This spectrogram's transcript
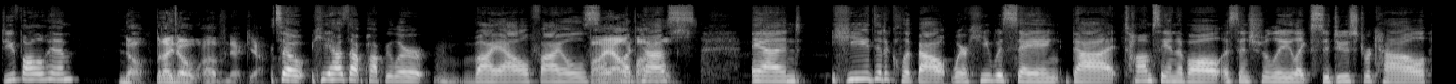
do you follow him? No, but I know of Nick. Yeah, So he has that popular Viall Files Viall podcast. Files. And he did a clip out where he was saying that Tom Sandoval essentially like seduced Raquel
